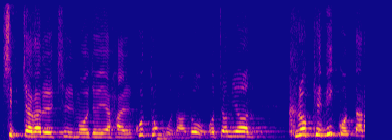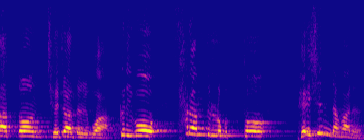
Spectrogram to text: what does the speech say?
십자가를 짊어져야 할 고통보다도 어쩌면 그렇게 믿고 따랐던 제자들과 그리고 사람들로부터 배신당하는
